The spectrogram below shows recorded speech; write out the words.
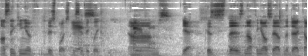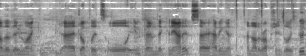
I was thinking of this boy specifically. Mega Um, yeah, because there's nothing else out in the deck other than like uh, droplets or imperm that can out it. So having a, another option is always good.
